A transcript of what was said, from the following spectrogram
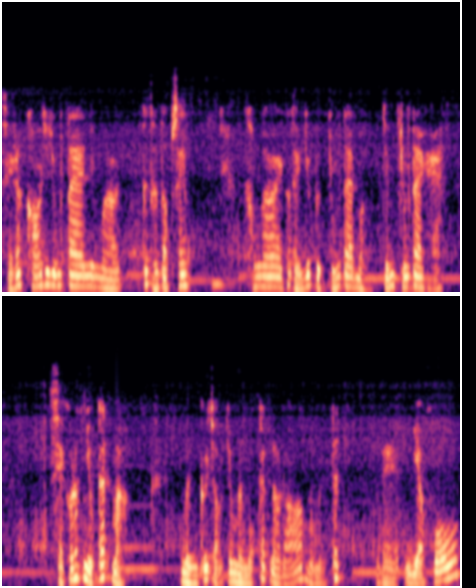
Sẽ rất khó cho chúng ta, nhưng mà cứ thử tập xem. Không ai có thể giúp được chúng ta bằng chính chúng ta cả. Sẽ có rất nhiều cách mà. Mình cứ chọn cho mình một cách nào đó mà mình thích về dạo phố,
